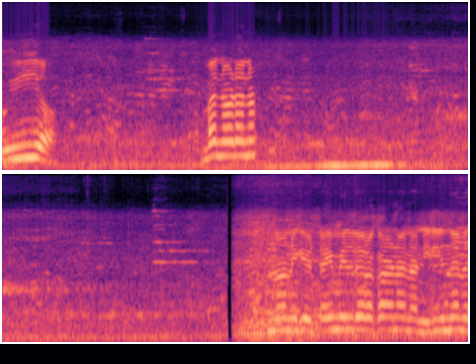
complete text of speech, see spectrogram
ಅಯ್ಯ ಬಾ ನೋಡೋಣ. ನನಗೆ ಟೈಮ್ ಇಲ್ದಿರೋ ಕಾರಣ ನಾನು ಇಲ್ಲಿಂದನೇ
